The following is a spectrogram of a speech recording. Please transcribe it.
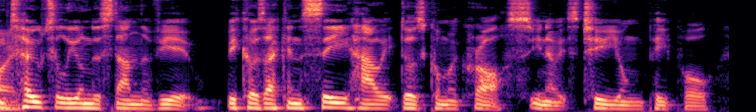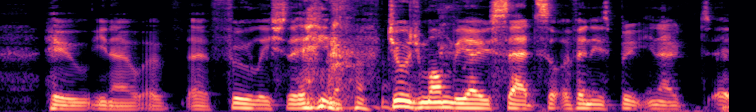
Right. totally understand the view because I can see how it does come across. You know, it's two young people who, you know, are, are foolish. You know, George Monbiot said, sort of in his book, you know, uh,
